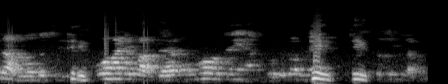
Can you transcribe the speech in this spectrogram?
ਕਰ ਲਓ ਤੁਸੀਂ ਠੀਕ। ਉਹ ਸਾਡੇ ਬਾਬਿਆਂ ਨੂੰ ਹੋਦੇ ਆ ਉਹ ਕੰਮ ਠੀਕ ਠੀਕ ਤੁਸੀਂ ਕਰ ਲਓ।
